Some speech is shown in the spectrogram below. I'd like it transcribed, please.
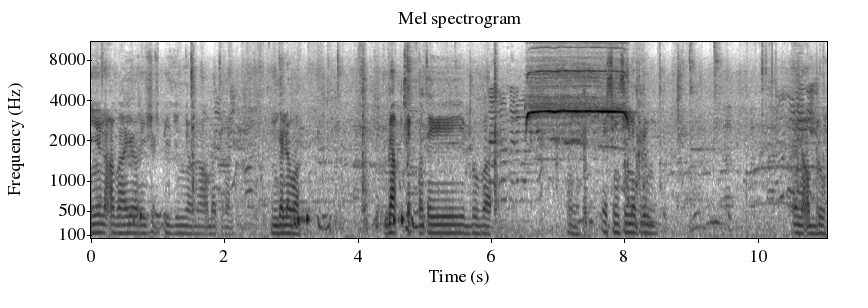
Yan yung nakabayo research video niya mga kabatikan. Yung dalawa. Black check pati blue bar. Ano, may sing-sing na green. Ay, naka-blue.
